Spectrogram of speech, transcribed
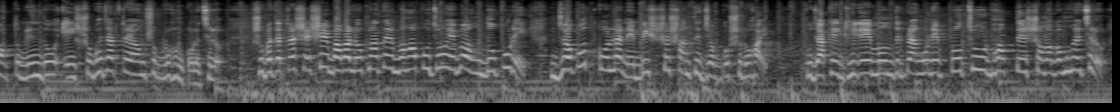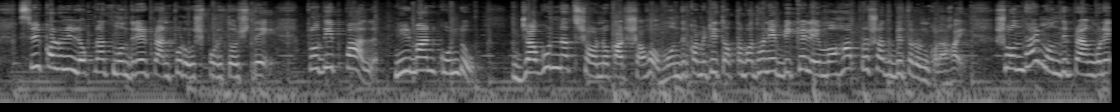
ভক্তবৃন্দ এই শোভাযাত্রায় অংশগ্রহণ করেছিল। শোভাযাত্রা শেষে বাবা লোকনাথের মহাপুজো এবং দুপুরে জগৎ কল্যাণে বিশ্ব শান্তি যজ্ঞ শুরু হয়। পূজাকে ঘিরে মন্দির প্রাঙ্গণে প্রচুর ভক্তের সমাগম হয়েছিল। শ্রীকলোনী লোকনাথ মন্দিরের প্রাণপুরুষ পরিতোষ দে প্রদীপ পাল নির্মাণ কুণ্ডু জগন্নাথ স্বর্ণকার সহ মন্দির কমিটির তত্ত্বাবধানে বিকেলে মহাপ্রসাদ বিতরণ করা হয়। সন্ধ্যায় মন্দির প্রাঙ্গণে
